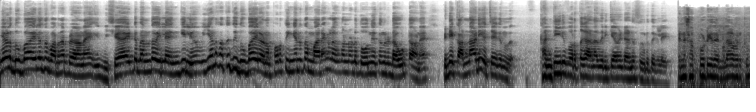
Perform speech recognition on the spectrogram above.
ഇയാൾ ദുബായിലെന്ന് പറഞ്ഞപ്പോഴാണ് ഈ വിഷയമായിട്ട് ബന്ധമില്ല എങ്കിലും ഇയാൾ സത്യത്തിൽ ദുബായിലാണ്. പുറത്ത് ഇങ്ങനത്തെ മരങ്ങളൊക്കെ കണ്ടുകൊണ്ട് തോന്നി വെക്കുന്ന ഒരു ഡൗട്ടാണ് പിന്നെ കണ്ണാടി വെച്ചേക്കുന്നത്. കണ്ണീര് പുറത്ത് കാണാതിരിക്കാൻ വേണ്ടിയാണ് സുഹൃത്തുക്കളെ. എന്നെ സപ്പോർട്ട് ചെയ്ത എല്ലാവർക്കും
